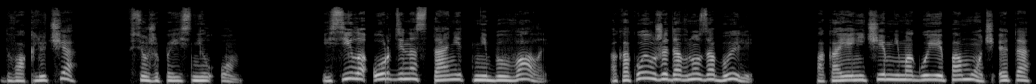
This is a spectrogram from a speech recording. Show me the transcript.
два ключа», — все же пояснил он. «И сила Ордена станет небывалой о какой уже давно забыли. Пока я ничем не могу ей помочь, это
